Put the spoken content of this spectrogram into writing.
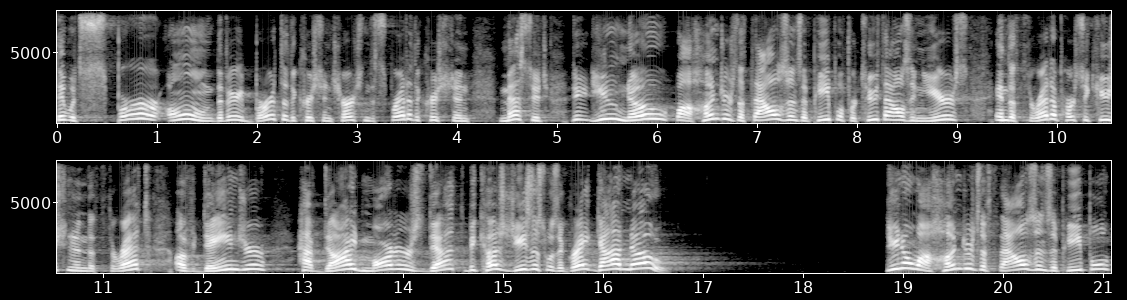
that would spur on the very birth of the Christian church and the spread of the Christian message. Do you know why hundreds of thousands of people for 2,000 years in the threat of persecution and the threat of danger have died martyr's death because Jesus was a great God? No. Do you know why hundreds of thousands of people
